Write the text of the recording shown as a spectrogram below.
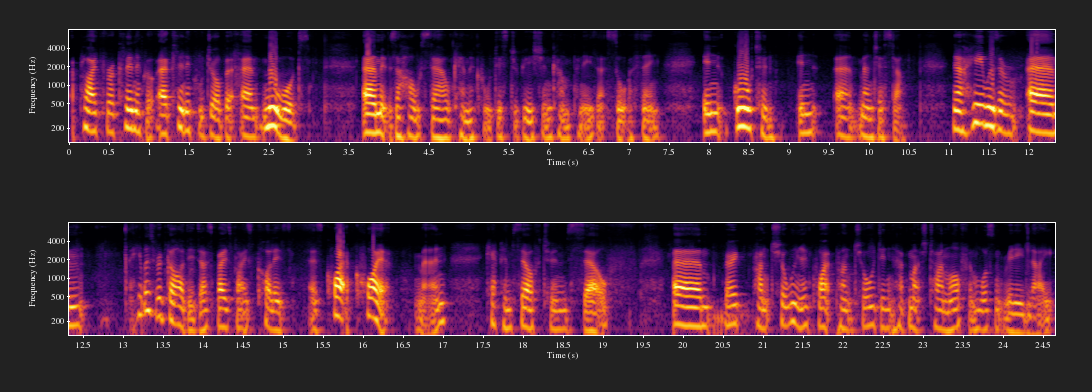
applied for a clinical a clinical job at um, Millwards. Um, it was a wholesale chemical distribution company, that sort of thing, in Gorton in uh, Manchester. Now he was a um, he was regarded, I suppose, by his colleagues as quite a quiet man, kept himself to himself, um, very punctual, you know, quite punctual, didn't have much time off and wasn't really late.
